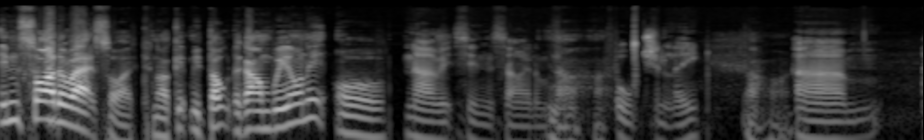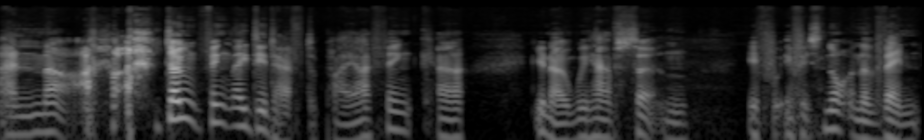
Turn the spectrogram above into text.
Inside or outside? Can I get my dog to go and wee on it? Or No, it's inside, No. unfortunately. oh, right. Um, and uh, I don't think they did have to pay. I think, uh, you know, we have certain. If if it's not an event,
